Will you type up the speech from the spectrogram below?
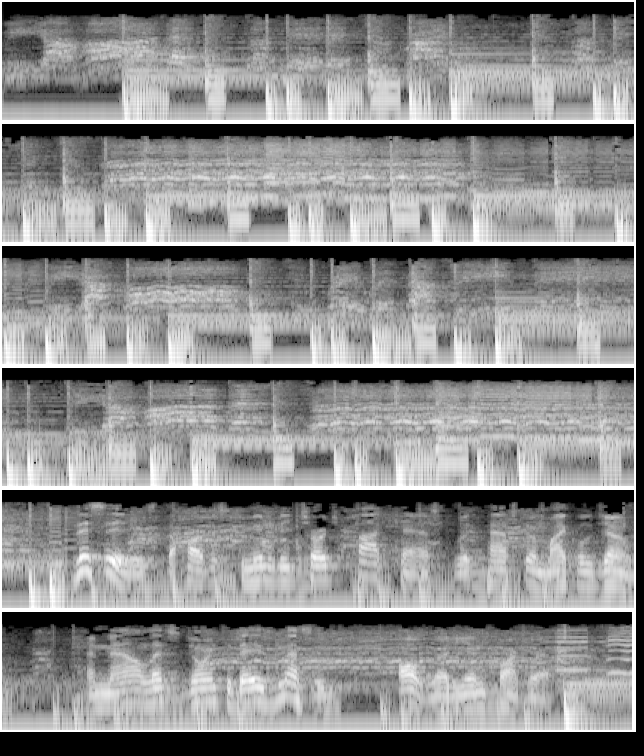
We are. This is the Harvest Community Church podcast with Pastor Michael Jones. And now let's join today's message, already in progress.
